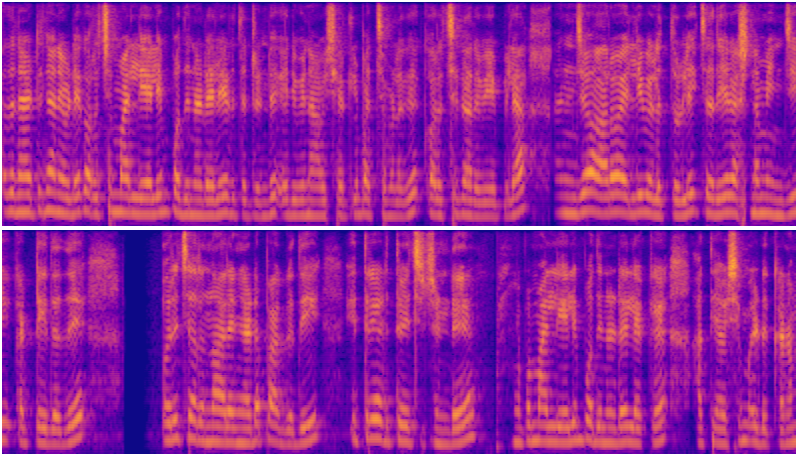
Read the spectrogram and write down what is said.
അതിനായിട്ട് ഞാനിവിടെ കുറച്ച് മല്ലിയിലയും പുതിനടയിലയും എടുത്തിട്ടുണ്ട്. എരിവിന് ആവശ്യമായിട്ടുള്ള പച്ചമുളക് കുറച്ച് കറിവേപ്പില അഞ്ചോ ആറോ അല്ലി വെളുത്തുള്ളി ചെറിയ കഷ്ണം ഇഞ്ചി കട്ട് ചെയ്തത് ഒരു ചെറുനാരങ്ങയുടെ പകുതി ഇത്രയും എടുത്തു വെച്ചിട്ടുണ്ട്. അപ്പോൾ മല്ലിയിലും പുതിനടയിലൊക്കെ അത്യാവശ്യം എടുക്കണം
